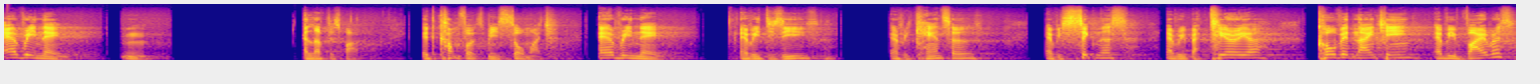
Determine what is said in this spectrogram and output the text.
Every name. Mm. I love this part. It comforts me so much. Every name, every disease, every cancer, every sickness, every bacteria, COVID 19, every virus,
